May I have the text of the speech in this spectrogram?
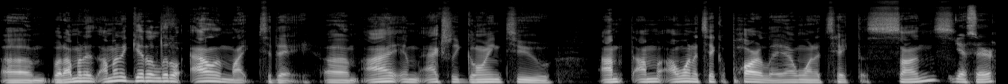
Um, but I'm gonna I'm gonna get a little Alan like today. Um, I am actually going to. I'm I'm I want to take a parlay. I want to take the Suns, Yes, sir.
